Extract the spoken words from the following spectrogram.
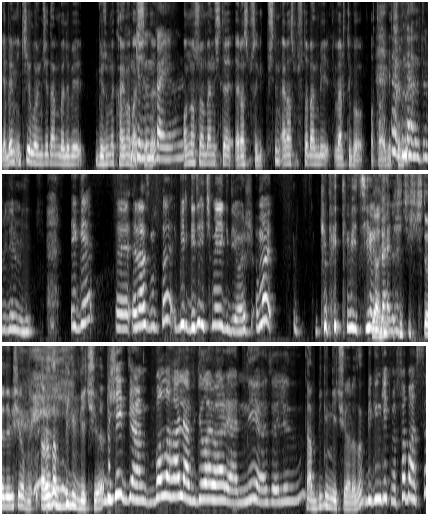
Ya benim iki yıl önceden böyle bir gözümde kayma başladı. Gözüm kayıyor. Ondan sonra ben işte Erasmus'a gitmiştim. Erasmus'ta ben bir vertigo atağı geçirdim. Bunu anlatabilir miyiz? Ege e, Erasmus'ta bir gece içmeye gidiyor. Ama köpek gibi içeyim ya derler. hiç, hiç, de öyle bir şey olmuyor. Aradan bir gün geçiyor. Bir şey diyeceğim. Vallahi hala videolar var yani. Niye ya söylüyorsun? Tamam bir gün geçiyor aradan. Bir gün geçmiyor. Sabahsı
